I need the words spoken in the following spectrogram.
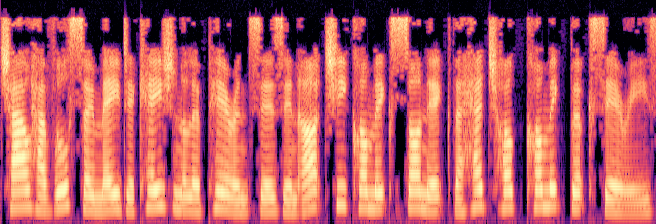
Chao have also made occasional appearances in Archie Comics' Sonic the Hedgehog comic book series.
